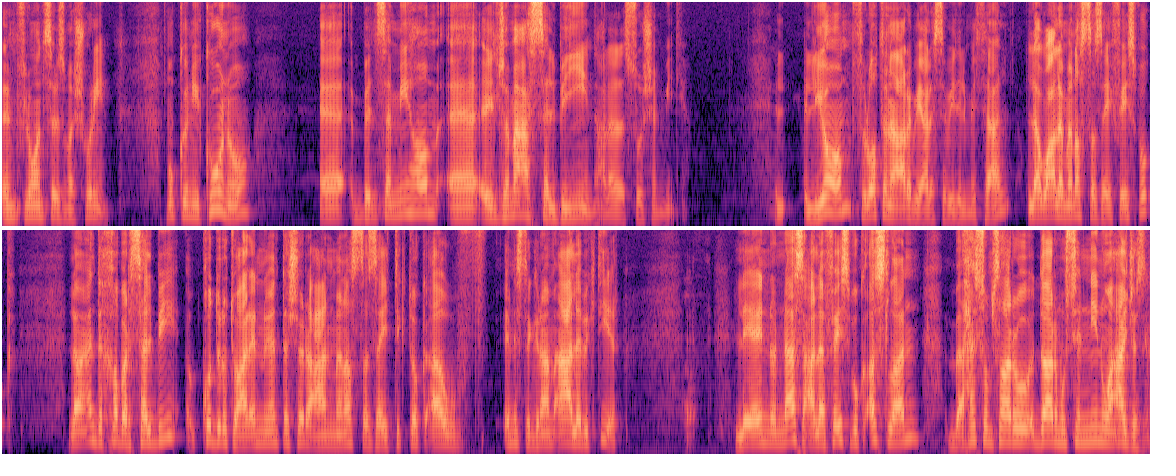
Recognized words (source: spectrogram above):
influencers مشهورين. ممكن يكونوا بنسميهم آه، الجماعة السلبيين على ال social media. اليوم في الوطن العربي على سبيل المثال لو على منصة زي فيسبوك لو عندك خبر سلبي قدرته على إنه ينتشر عن منصة زي تيك توك أو انستغرام أعلى بكتير. لأنه الناس على فيسبوك أصلا بحسهم صاروا دار مسنين وعجزه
